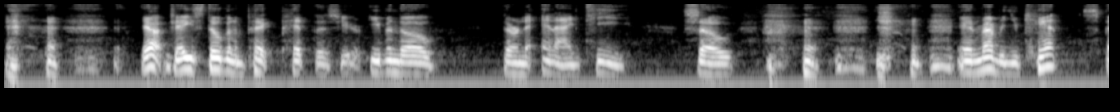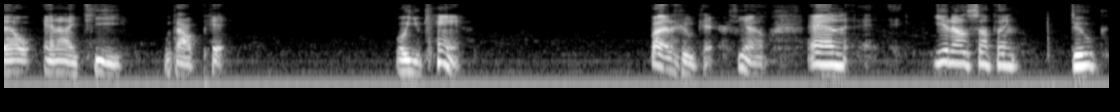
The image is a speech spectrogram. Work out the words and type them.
yeah, Jay's still going to pick Pitt this year, even though they're in the NIT. So, and remember, you can't spell NIT without pit. Well, you can. But who cares, you know? And, you know something? Duke,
